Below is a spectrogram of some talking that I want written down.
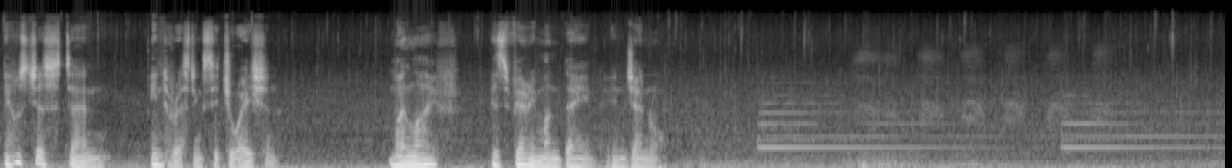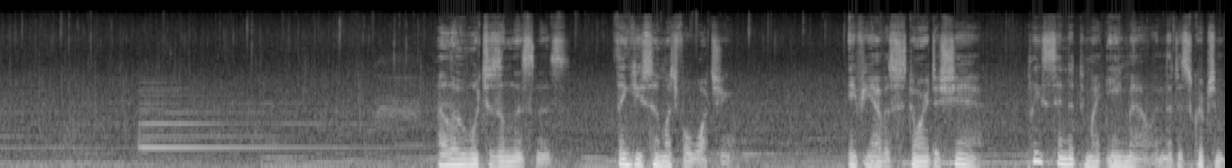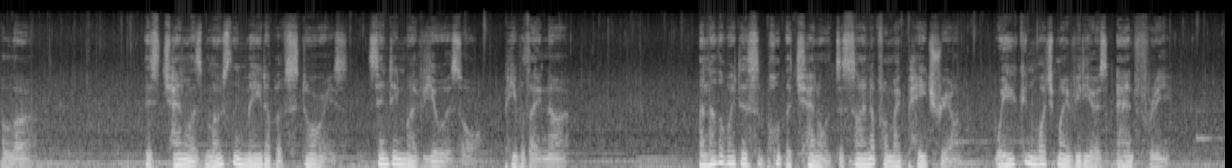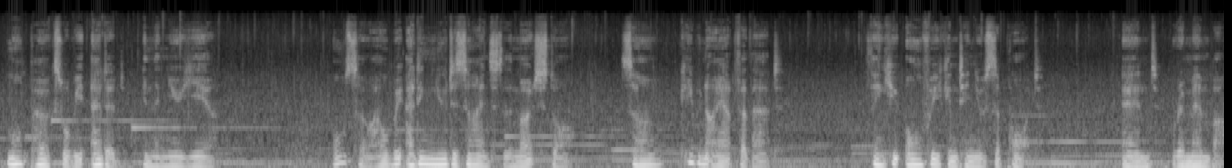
It was just an interesting situation. My life is very mundane in general. Hello, watchers and listeners. Thank you so much for watching. If you have a story to share, please send it to my email in the description below. This channel is mostly made up of stories sent in by viewers or people they know. Another way to support the channel is to sign up for my Patreon, where you can watch my videos ad free. More perks will be added in the new year. Also, I will be adding new designs to the merch store, so keep an eye out for that. Thank you all for your continuous support. And remember,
